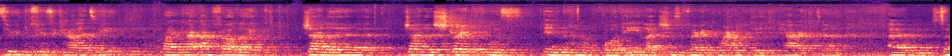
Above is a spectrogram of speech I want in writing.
through the physicality. Like I, I felt like Jannah, Jannah's strength was in her body. Like she's a very grounded character. Um, so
